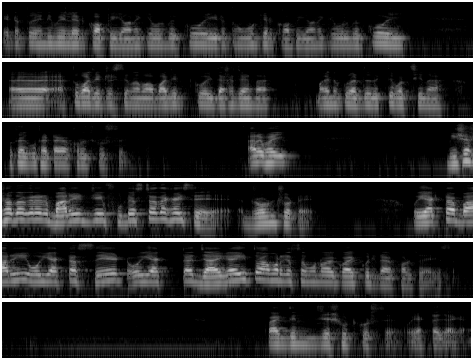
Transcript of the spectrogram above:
এটা তো অ্যানিমেলের কপি অনেকে বলবে, কই, এটা তো অমুকের কপি অনেকে বলবে, কই এত বাজেটের সিনেমা বাজেট কই, দেখা যায় না। বাইনোকুলার দিয়ে দেখতে পাচ্ছি না। কোথায় কোথায় টাকা খরচ করছে? আরে ভাই মিশা সদাগরের বাড়ির যে ফুটেজটা দেখাইছে ড্রোন শটে ওই একটা বাড়ি, ওই একটা সেট ওই একটা জায়গায় তো আমার কাছে মনে হয় কয়েক কোটি টাকা খরচ হয়ে গেছে। কয়েকদিন যে শ্যুট করছে ওই একটা জায়গায়।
